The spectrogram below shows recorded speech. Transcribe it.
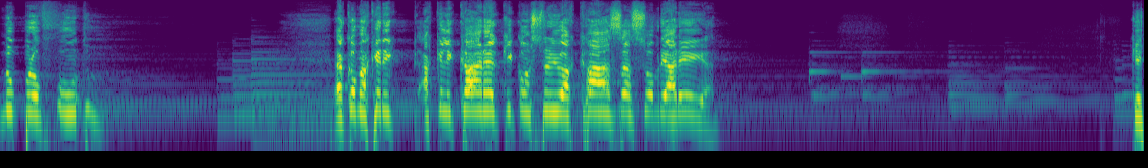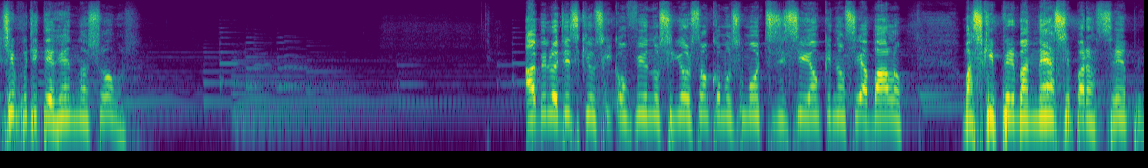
no profundo. É como aquele, aquele cara que construiu a casa sobre areia. Que tipo de terreno nós somos? A Bíblia diz que os que confiam no Senhor são como os montes de Sião que não se abalam, mas que permanecem para sempre.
